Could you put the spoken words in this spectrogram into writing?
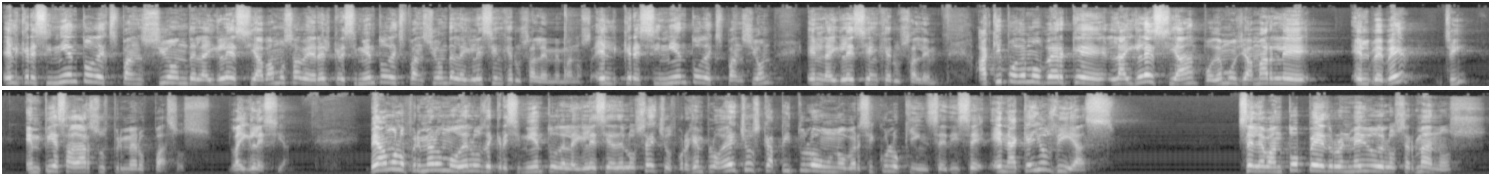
El crecimiento de expansión de la iglesia, vamos a ver, el crecimiento de expansión de la iglesia en Jerusalén, hermanos. El crecimiento de expansión en la iglesia en Jerusalén. Aquí podemos ver que la iglesia, podemos llamarle el bebé, ¿sí? Empieza a dar sus primeros pasos, la iglesia. Veamos los primeros modelos de crecimiento de la iglesia de los hechos. Por ejemplo, Hechos capítulo 1, versículo 15 dice, en aquellos días se levantó Pedro en medio de los hermanos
